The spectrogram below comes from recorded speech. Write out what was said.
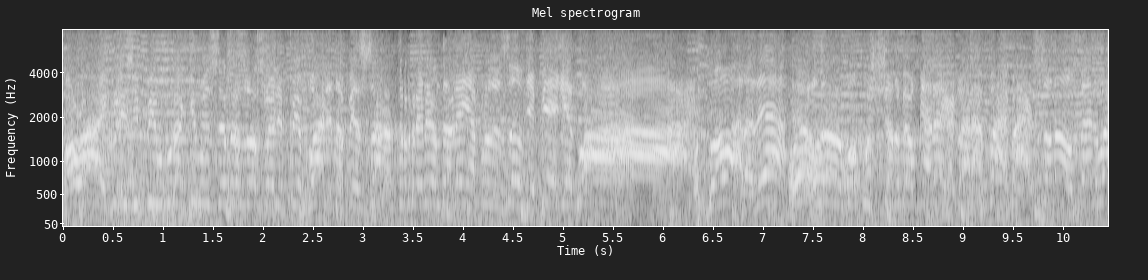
Alright, Crazy People, por aqui vamos celebrando nosso LP Baile da Pesada, tremenda lenha, produção de Big Boy! Bora, né? Eu não, vou puxando meu careca agora, vai, vai, só não, velho, well,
